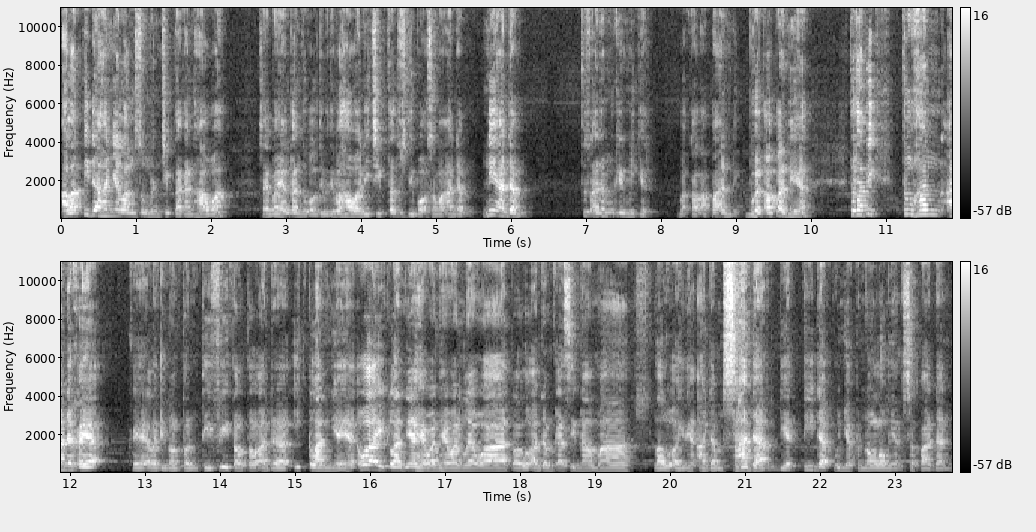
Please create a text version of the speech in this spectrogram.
Allah tidak hanya langsung menciptakan Hawa, saya bayangkan tuh kalau tiba-tiba Hawa dicipta terus dibawa sama Adam. Nih Adam. Terus Adam mungkin mikir, bakal apaan nih? Buat apa nih ya? Tetapi Tuhan ada kayak kayak lagi nonton TV tahu-tahu ada iklannya ya. Wah, iklannya hewan-hewan lewat, lalu Adam kasih nama, lalu akhirnya Adam sadar dia tidak punya penolong yang sepadan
